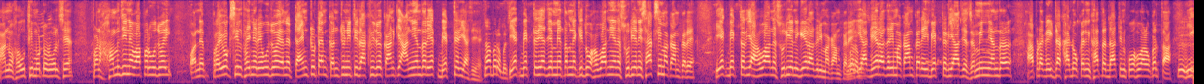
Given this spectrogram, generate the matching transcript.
આનો સૌથી મોટો રોલ છે. પણ સમજીને વાપરવું જોઈએ અને પ્રયોગશીલ થઈને રહેવું જોઈએ અને ટાઈમ ટુ ટાઈમ કન્ટિન્યુટી રાખવી જોઈએ કારણ કે આની અંદર એક બેક્ટેરિયા છે. હા બરોબર એક બેક્ટેરિયા જેમ મેં તમને કીધું હવાની અને સૂર્યની સાક્ષીમાં કામ કરે. એક બેક્ટેરિયા હવા અને સૂર્યની ગેરહાજરીમાં કામ કરે. એ આ ગેરહાજરીમાં કામ કરે એ બેક્ટેરિયા જે જમીનની અંદર આપણા ગઈઢા ખાડો કરીને ખાતર દાટીને કોહવાળો કરતા એ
